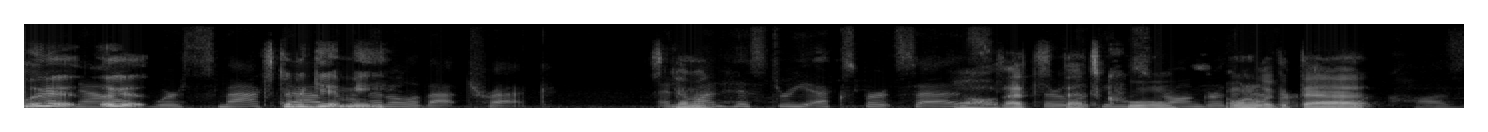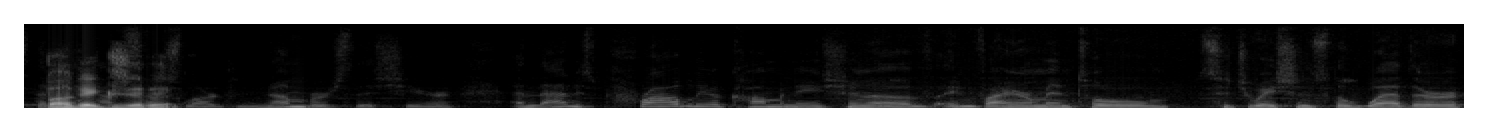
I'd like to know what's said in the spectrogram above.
Look right at now look at we're smack it's gonna get in the me. middle of that trek. It's And coming. one history expert says Oh, that's they're that's looking cool. stronger I than want to look at that what caused them bug to have exhibit. large numbers this year, and that is probably a combination of environmental situations, the weather,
